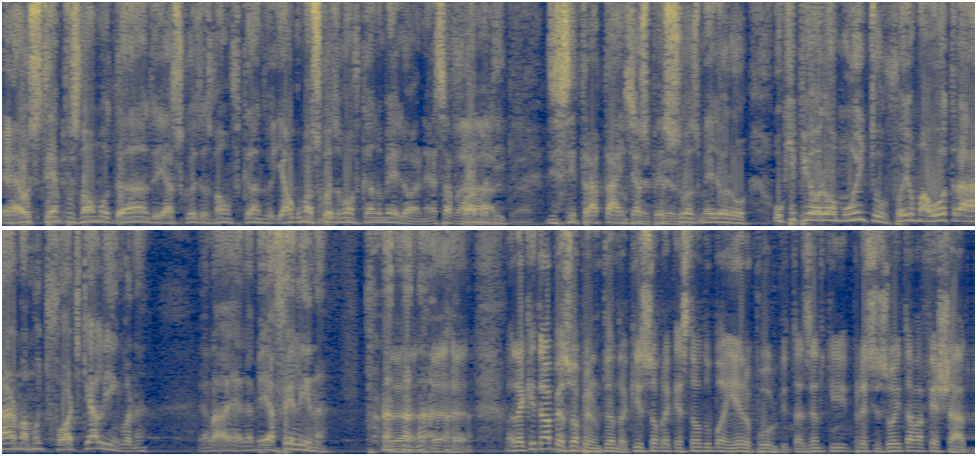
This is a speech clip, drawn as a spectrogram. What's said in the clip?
é, os tempos vão mudando e as coisas vão ficando, e algumas coisas vão ficando melhor, né? Essa claro, forma de, claro. de se tratar Com entre certeza. as pessoas melhorou. O que piorou muito foi uma outra arma muito forte que é a língua, né? Ela, ela é meio felina. É. Olha, aqui tem uma pessoa perguntando aqui sobre a questão do banheiro público. Está dizendo que precisou e estava fechado.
